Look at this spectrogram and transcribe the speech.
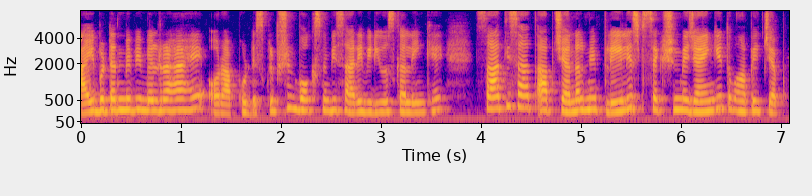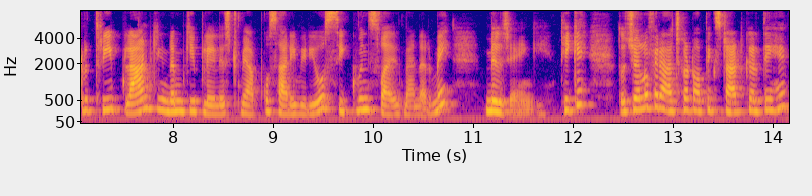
आई बटन में भी मिल रहा है और आपको डिस्क्रिप्शन बॉक्स में भी सारी वीडियोज़ का लिंक है। साथ ही साथ आप चैनल में प्ले सेक्शन में जाएँगे तो वहाँ पर चैप्टर थ्री प्लान किंगडम की प्ले में आपको सारी वीडियो सिक्वेंस वाइज मैनर में मिल जाएँगी। ठीक है? तो चलो फिर आज का टॉपिक स्टार्ट करते हैं।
